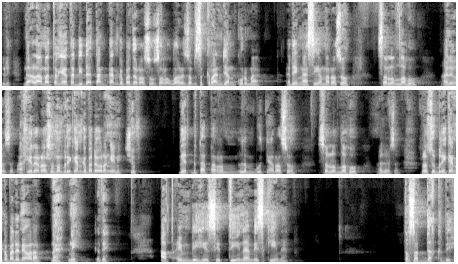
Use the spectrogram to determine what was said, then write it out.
Nggak lama ternyata didatangkan kepada Rasul Shallallahu Alaihi Wasallam sekeranjang kurma. Ada yang ngasih sama Rasul Shallallahu Alaihi Wasallam. Akhirnya Rasul memberikan kepada orang ini. Syuf, lihat betapa lembutnya Rasul Shallallahu. Rasul berikan kepada ini orang. Nah, nih katanya. At'im bihi sitina miskinan. Tasaddaq bih.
